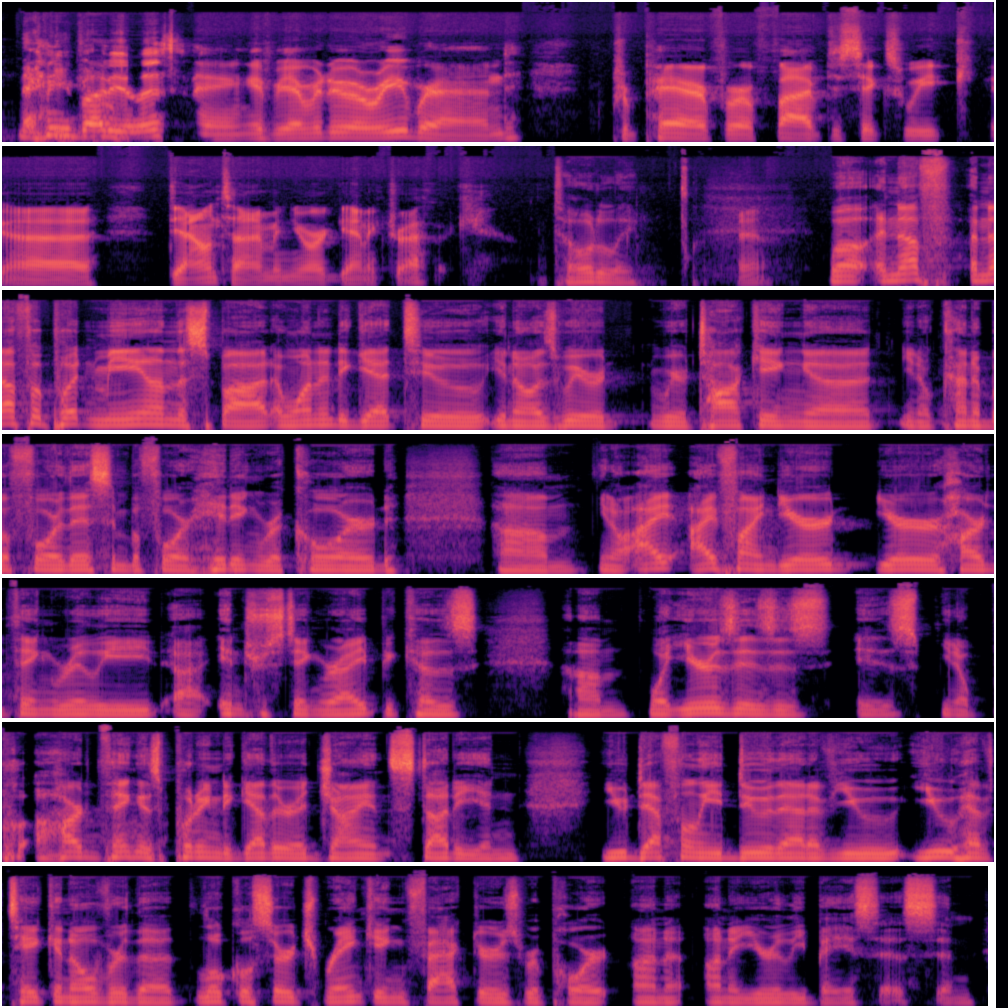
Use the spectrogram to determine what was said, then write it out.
Anybody listening, if you ever do a rebrand, prepare for a five to six week uh, downtime in your organic traffic. Totally. Yeah. Well, enough enough of putting me on the spot. I wanted to get to you know as we were we were talking uh, you know kind of before this and before hitting record. Um, you know, I I find your your hard thing really uh, interesting, right? Because um, what yours is is is you know a hard thing is putting together a giant study, and you definitely do that. If you you have taken over the local search ranking factors report on a, on a yearly basis, and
